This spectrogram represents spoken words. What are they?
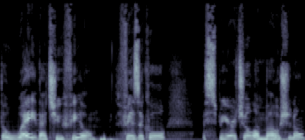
The weight that you feel, physical, spiritual, emotional,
